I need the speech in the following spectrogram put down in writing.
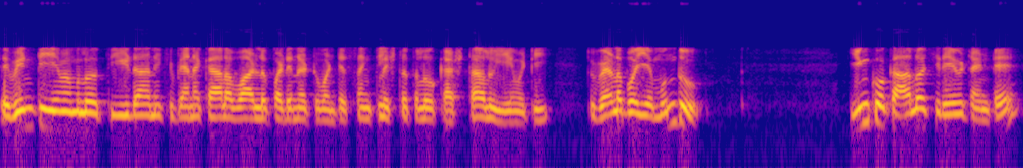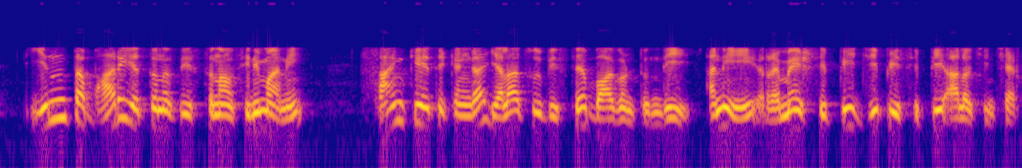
సెవెంటీ ఎంఎంలో తీయడానికి వెనకాల వాళ్ళు పడినటువంటి సంక్లిష్టతలు కష్టాలు ఏమిటి? వెళ్ళబోయే ముందు ఇంకొక ఆలోచన ఏమిటంటే ఇంత భారీ ఎత్తున తీస్తున్నాం సినిమాని సాంకేతికంగా ఎలా చూపిస్తే బాగుంటుంది అని రమేష్ సిప్పి జీపీ సిప్పి ఆలోచించారు.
